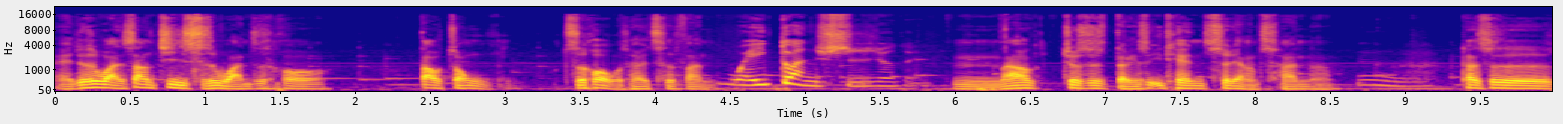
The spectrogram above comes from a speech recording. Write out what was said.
哎，就是晚上进食完之后到中午。之后我才会吃饭，微断食就对。嗯，然后就是等于是一天吃两餐呢、啊。嗯，但是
